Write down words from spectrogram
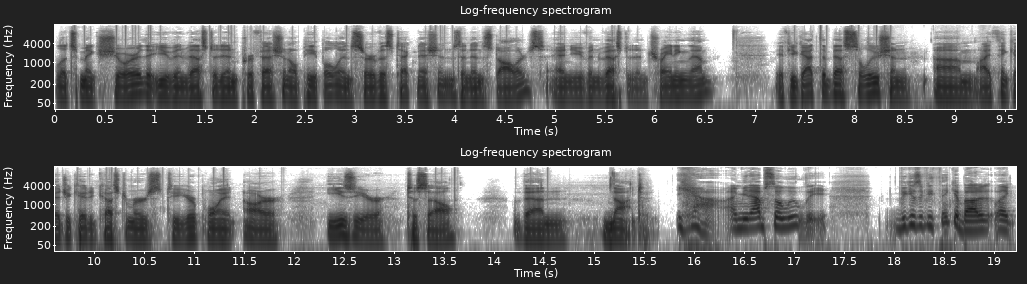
Let's make sure that you've invested in professional people and service technicians and installers, and you've invested in training them if you got the best solution, um, I think educated customers, to your point, are easier to sell than not. Yeah, I mean, absolutely. Because if you think about it, like,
